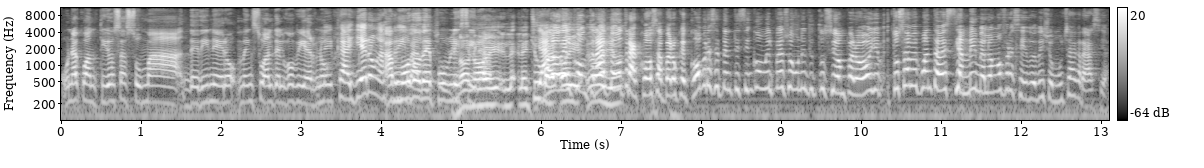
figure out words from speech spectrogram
una cuantiosa suma de dinero mensual del gobierno cayeron a modo de publicidad. No, no, ya lo del contrato es otra cosa, pero que cobre 75 mil pesos en una institución, pero oye, ¿tú sabes cuántas veces a mí me lo han ofrecido? He dicho, muchas gracias.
